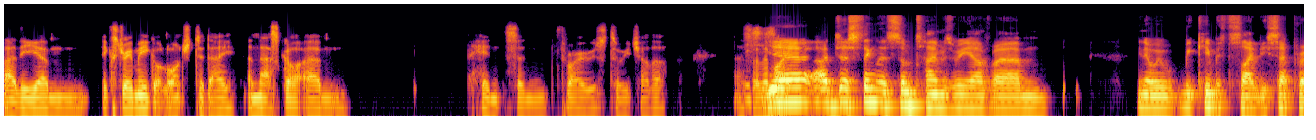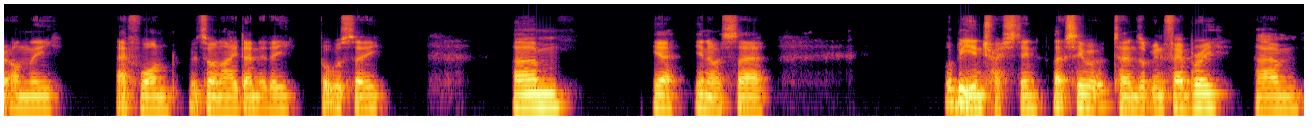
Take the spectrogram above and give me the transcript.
Like the um, Extreme E got launched today, and that's got um, hints and throws to each other. And so This there is- might Yeah, I just think that sometimes we have, um, you know, we, we keep it slightly separate on the F1, its own identity, but we'll see. Um, yeah, you know, it's uh, it'll be interesting. Let's see what turns up in February. Um,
